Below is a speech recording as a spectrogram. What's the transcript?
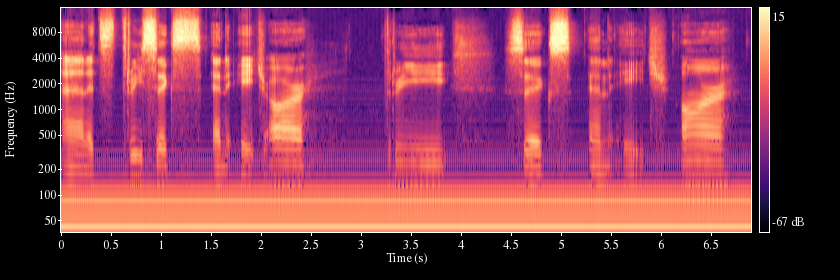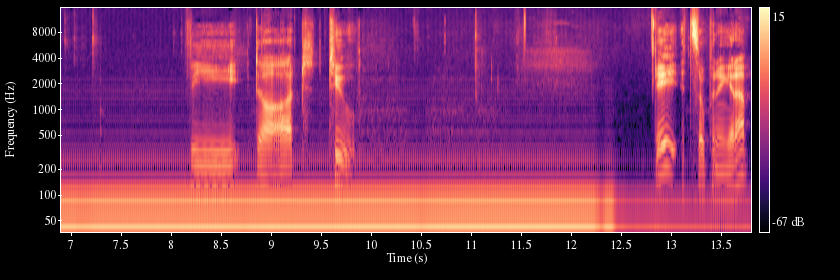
and it's 36 NHR 3 6 NHR v dot 2. Okay, it's opening it up.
